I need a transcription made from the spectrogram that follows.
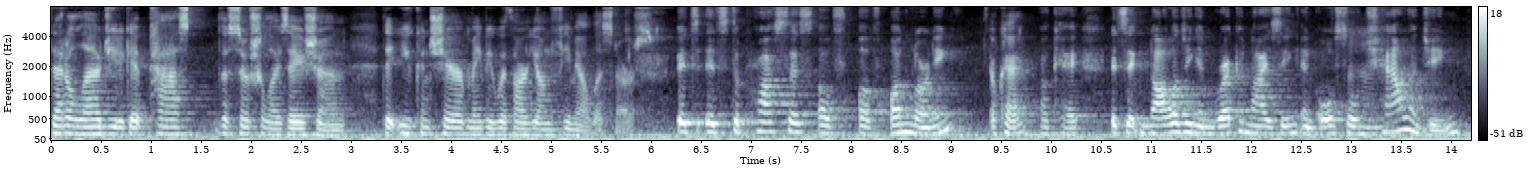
that allowed you to get past the socialization that you can share maybe with our young female listeners? It's it's the process of, of unlearning. Okay. Okay. It's acknowledging and recognizing and also challenging,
